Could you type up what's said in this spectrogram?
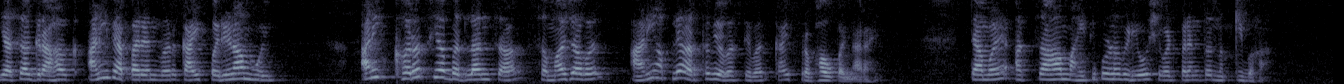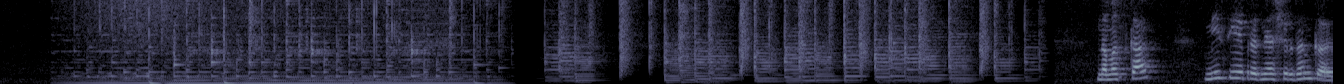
याचा ग्राहक आणि व्यापाऱ्यांवर काय परिणाम होईल? आणि खरंच या बदलांचा समाजावर आणि आपल्या अर्थव्यवस्थेवर काय प्रभाव पडणार आहे? त्यामुळे आजचा हा माहितीपूर्ण व्हिडिओ शेवटपर्यंत नक्की बघा. नमस्कार. मी सी ए प्रज्ञा शिरधनकर.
